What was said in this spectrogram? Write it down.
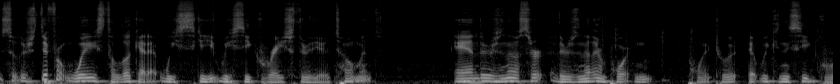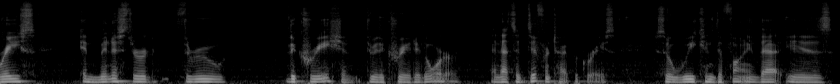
so there's different ways to look at it. We see we see grace through the atonement, and there's another there's another important point to it that we can see grace administered through the creation, through the created order, and that's a different type of grace. So we can define that is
